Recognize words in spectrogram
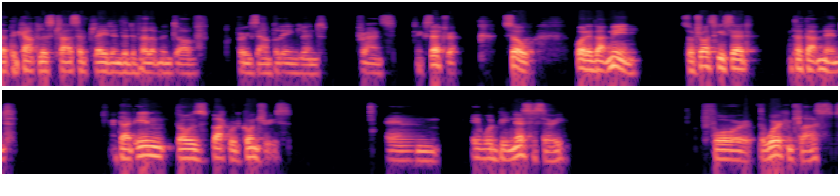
that the capitalist class had played in the development of, for example, England, France, etc. So, what did that mean? So Trotsky said that that meant that in those backward countries, um, it would be necessary for the working class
